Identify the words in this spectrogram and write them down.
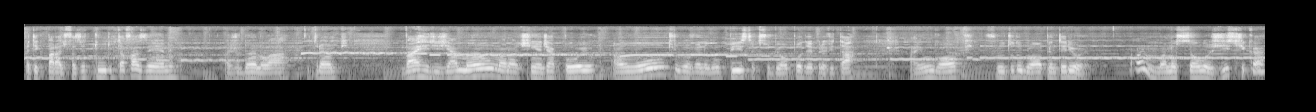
Vai ter que parar de fazer tudo que tá fazendo, ajudando lá o Trump. Vai redigir à mão uma notinha de apoio a um outro governo golpista que subiu ao poder para evitar aí um golpe, fruto do golpe anterior. Uma noção logística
